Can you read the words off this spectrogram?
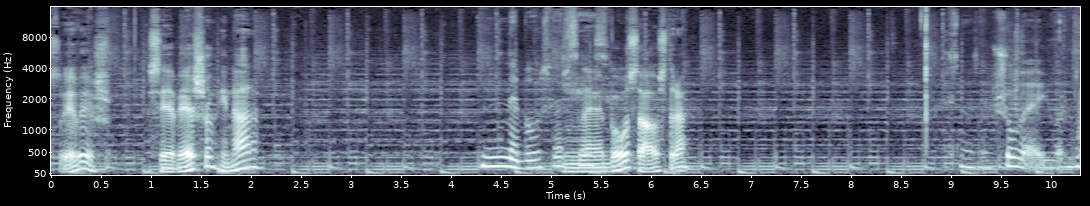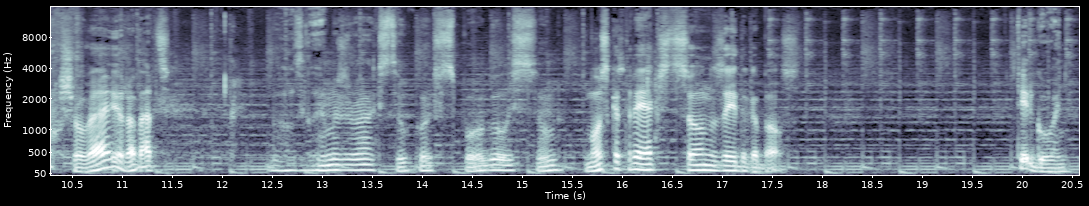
Sieviešu. Sieviešu, Ināra, Nebūs versijas. nebūs Austra, Es nezinu, šuvēju varbūt. Šuvēju, Roberts, Balts gliemežvāks, cukurs, spogulis un Muskatrieksts un Zīda gabals. tirgoņi.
